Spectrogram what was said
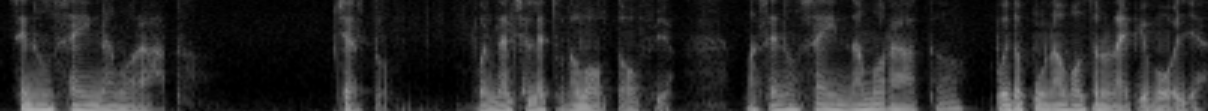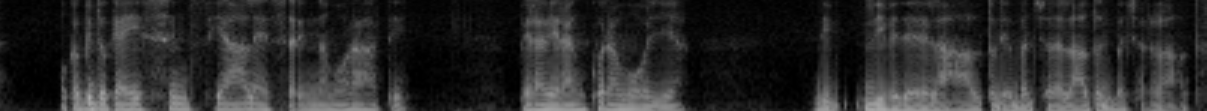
se non sei innamorato. Certo, puoi andarci a letto una volta, ovvio, ma se non sei innamorato, poi dopo una volta non hai più voglia. Ho capito che è essenziale essere innamorati per avere ancora voglia di, di vedere l'altro, di abbracciare l'altro, di baciare l'altro.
